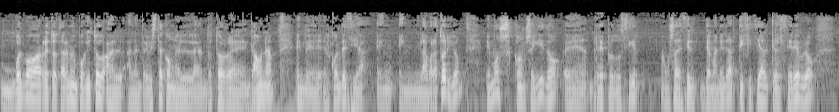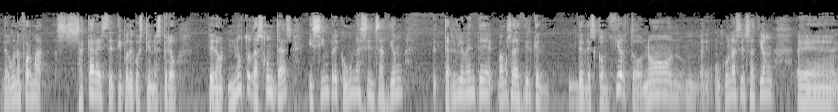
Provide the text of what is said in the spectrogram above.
Vuelvo a retrotarme un poquito a la entrevista con el doctor eh, Gaona, en el cual decía, en, en laboratorio hemos conseguido eh, reproducir vamos a decir, de manera artificial, que el cerebro, de alguna forma, sacara este tipo de cuestiones, pero, pero no todas juntas y siempre con una sensación terriblemente, vamos a decir que de desconcierto, no con una sensación eh,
